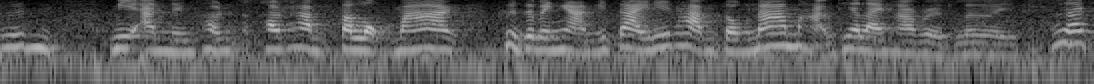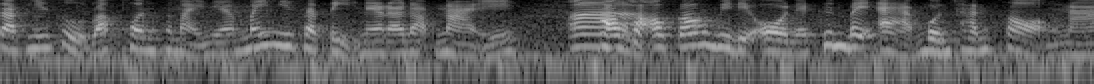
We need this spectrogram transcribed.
ขึ้น มีอันหนึงเขาเขาทำตลกมาก คือจะเป็นงานวิจัยที่ทำตรงหน้ามหาวิทยาลัยฮาร์วาร์ดเลย เพื่อจะพิสูจน์ว่าคนสมัยเนี้ยไม่มีสติในระดับไหนอ่าเขาก็เอากล้องวิดีโอเนี่ยขึ้นไปแอบบนชั้น 2 นะ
